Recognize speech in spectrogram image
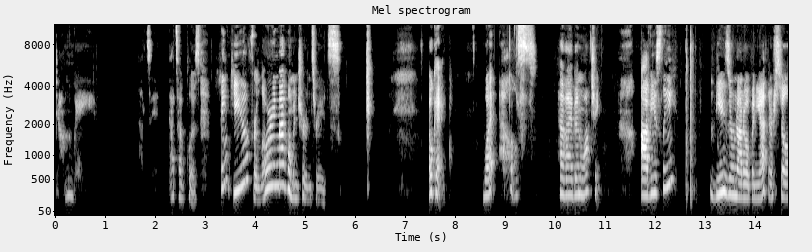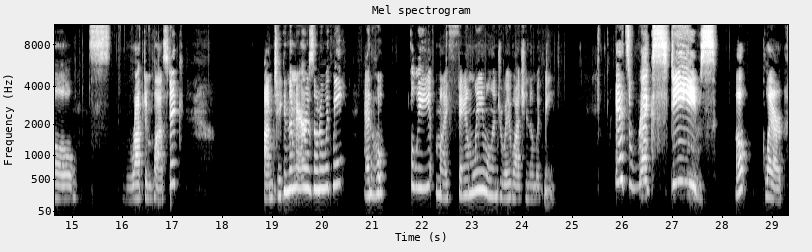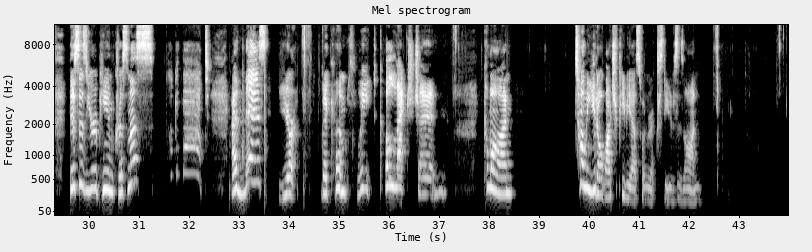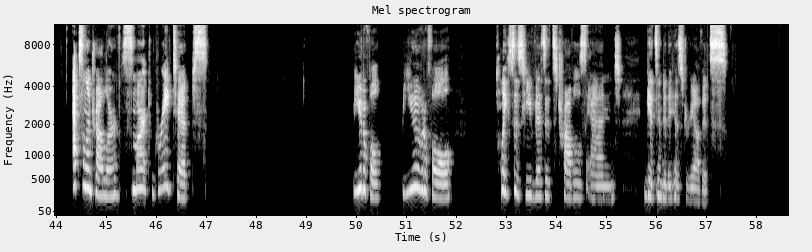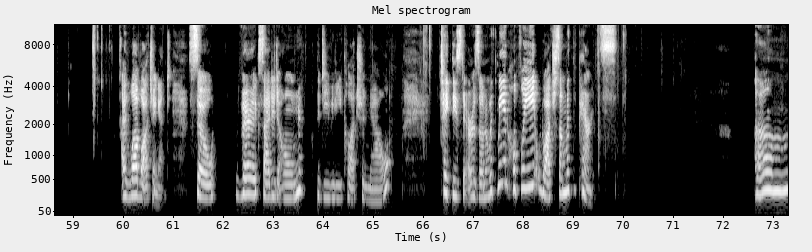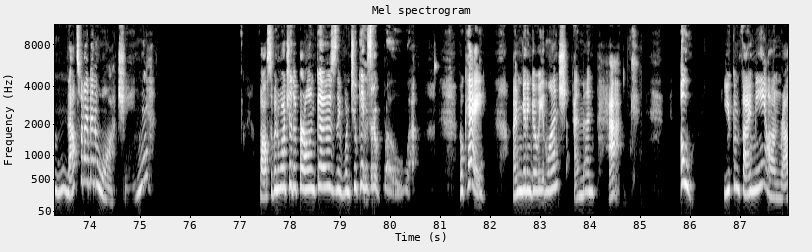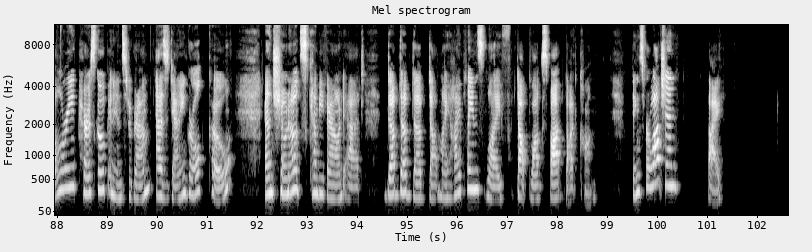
Down the way. That's it. That's how close. Thank you for lowering my home insurance rates. Okay, what else have I been watching? Obviously, these are not open yet. They're still wrapped in plastic. I'm taking them to Arizona with me, and hopefully, my family will enjoy watching them with me. It's Rick Steves! Oh, Claire, this is European Christmas? Look at that! And this, Europe, the complete collection. Come on. Tell me you don't watch PBS when Rick Steves is on. Excellent traveler, smart, great tips. Beautiful, beautiful places he visits, travels, and gets into the history of. It's I love watching it. So, very excited to own the DVD collection now. Take these to Arizona with me and hopefully watch some with the parents. Um, that's what I've been watching. I've also been watching the Broncos. They've won two games in a row. Okay, I'm gonna go eat lunch and then pack. Oh, you can find me on Ravelry, Periscope, and Instagram as Dani Girl Co. And show notes can be found at www.myhighplainslife.blogspot.com. Thanks for watching. Bye.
